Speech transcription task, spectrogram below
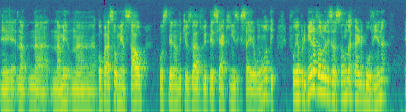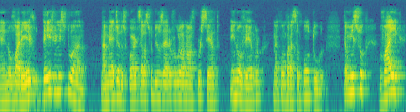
é, na, na, na, na comparação mensal, considerando aqui os dados do IPCA 15 que saíram ontem, foi a primeira valorização da carne bovina é, no varejo desde o início do ano. Na média dos cortes, ela subiu 0,9% em novembro, na comparação com outubro. Então, isso vai,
